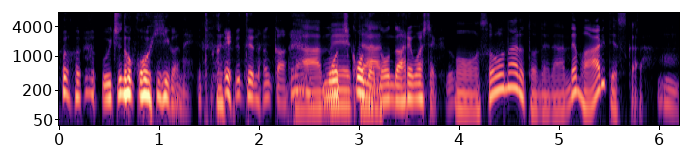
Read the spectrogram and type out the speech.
「うちのコーヒーがね」とか言ってなんか。持ち込んで飲んではりましたけど、もうそうなるとね、何でもありですから。うん。うん。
